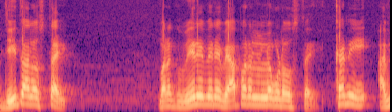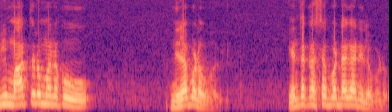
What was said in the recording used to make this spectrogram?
జీతాలు వస్తాయి మనకు వేరే వేరే వ్యాపారాలలో కూడా వస్తాయి. కానీ అవి మాత్రం మనకు నిలబడవు అవి. ఎంత కష్టపడ్డాగా నిలబడవు.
